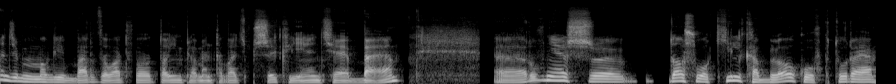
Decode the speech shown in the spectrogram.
Będziemy mogli bardzo łatwo to implementować przy kliencie B. E, również e, doszło kilka bloków, które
